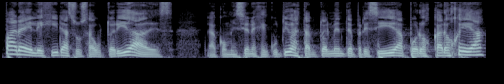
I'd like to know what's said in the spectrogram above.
para elegir a sus autoridades. La comisión ejecutiva está actualmente presidida por Oscar Ojea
